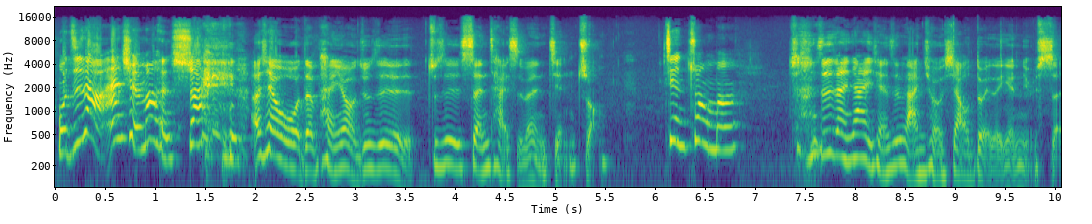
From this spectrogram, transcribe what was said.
我知道安全帽很帅，而且我的朋友就是就是身材十分健壮，健壮吗？就是人家以前是篮球校队的一个女生，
